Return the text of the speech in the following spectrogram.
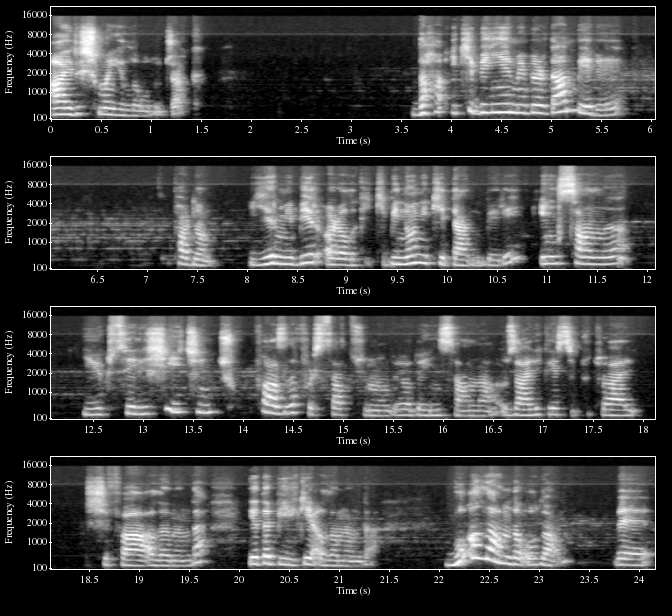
ayrışma yılı olacak. Daha 2021'den beri pardon 21 Aralık 2012'den beri insanlığı yükselişi için çok fazla fırsat sunuluyordu insanlığa. Özellikle spiritüel şifa alanında ya da bilgi alanında. Bu alanda olan ve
